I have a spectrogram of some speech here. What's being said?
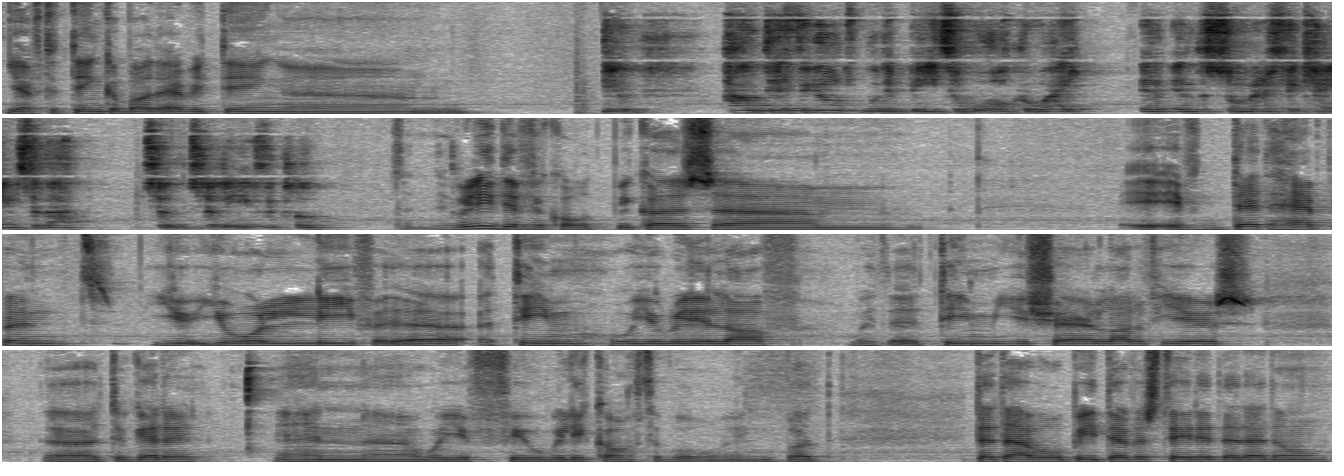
you have to think about everything. Um, How difficult would it be to walk away in, in the summer if it came to that, to, to leave the club? really difficult because um, if that happened, you you will leave a, a team who you really love, with a team you share a lot of years uh, together, and uh, where you feel really comfortable. And but that I will be devastated that I don't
